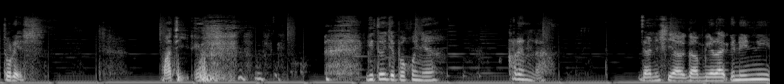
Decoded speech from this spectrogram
Tulis mati. Gitu aja pokoknya. Keren lah. Dan si Agami lagi ini nih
